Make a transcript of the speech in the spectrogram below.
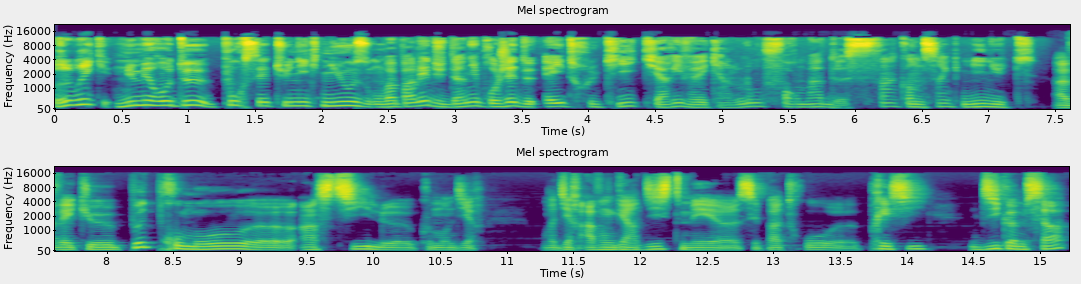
Rubrique numéro 2 pour cette unique news, on va parler du dernier projet de Hate Rookie qui arrive avec un long format de 55 minutes. Avec euh, peu de promos, euh, un style, euh, comment dire, on va dire avant-gardiste, mais c'est pas trop précis, dit comme ça.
